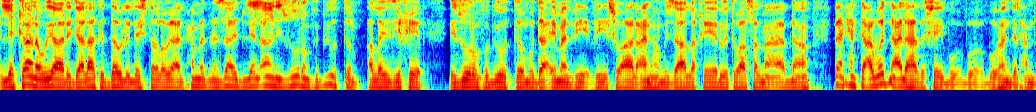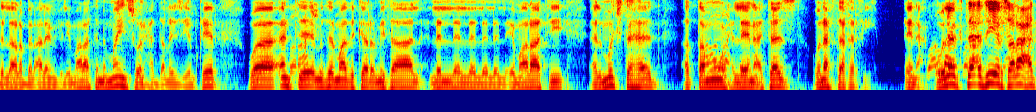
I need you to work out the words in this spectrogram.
اللي كانوا وياه رجالات الدولة اللي اشتغلوا وياه محمد بن زايد للآن يزورهم في بيوتهم. الله يجزيه خير يزورهم في بيوتهم ودائما في في سؤال عنهم جزاه الله خير ويتواصل مع أبنائهم. فنحن تعودنا على هذا الشيء بو, بو, بو هند الحمد لله رب العالمين في الإمارات إنه ما ينسون حد الله يجزيهم خير. وأنت. مثل ما ذكر مثال لل- لل- لل- للإماراتي المجتهد الطموح. اللي نعتز ونفتخر فيه إي نعم ولك. تأثير صراحة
